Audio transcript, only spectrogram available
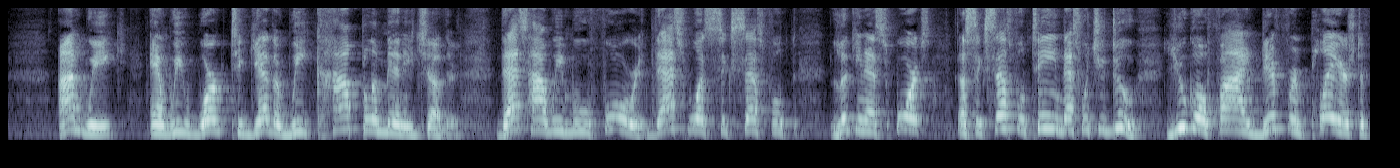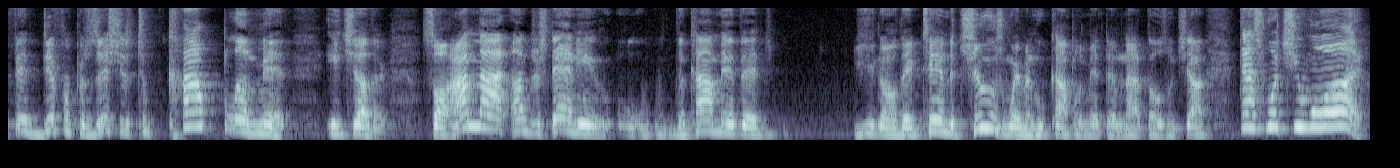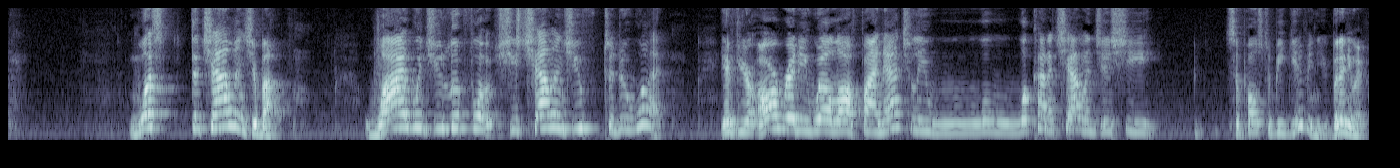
I'm weak, and we work together. We complement each other. That's how we move forward. That's what's successful. Looking at sports, a successful team, that's what you do. You go find different players to fit different positions to complement each other. So I'm not understanding the comment that, you know, they tend to choose women who compliment them, not those who challenge. That's what you want. What's the challenge about? Why would you look for, she's challenged you to do what? If you're already well off financially, what kind of challenge is she supposed to be giving you. But anyway,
